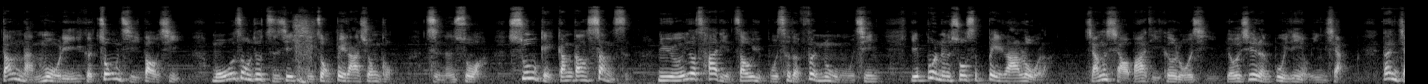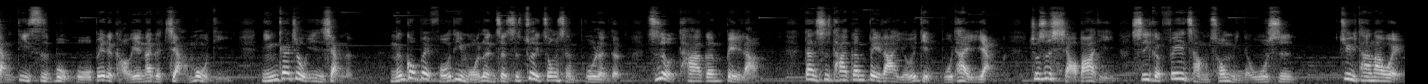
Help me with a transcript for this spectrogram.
当然，茉莉一个终极爆气，魔咒就直接击中贝拉胸口。只能说啊，输给刚刚丧死女儿又差点遭遇不测的愤怒母亲，也不能说是贝拉弱了。讲小巴提科罗奇，有些人不一定有印象，但讲第四部火杯的考验那个假穆迪，你应该就有印象了。能够被佛地魔认证是最忠诚仆人的，只有他跟贝拉。但是他跟贝拉有一点不太一样，就是小巴提是一个非常聪明的巫师。据他那位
